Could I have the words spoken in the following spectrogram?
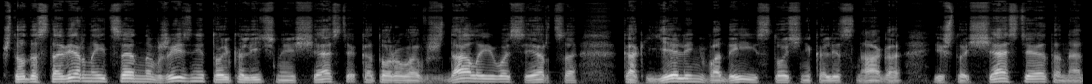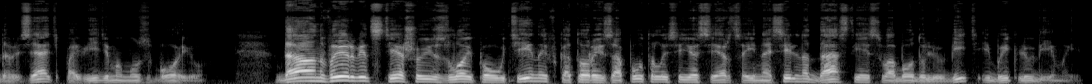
что достоверно и ценно в жизни только личное счастье, которого вждало его сердце, как елень воды источника леснага, и что счастье это надо взять, по-видимому, с бою. Да, он вырвет стешу из злой паутины, в которой запуталось ее сердце, и насильно даст ей свободу любить и быть любимой.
